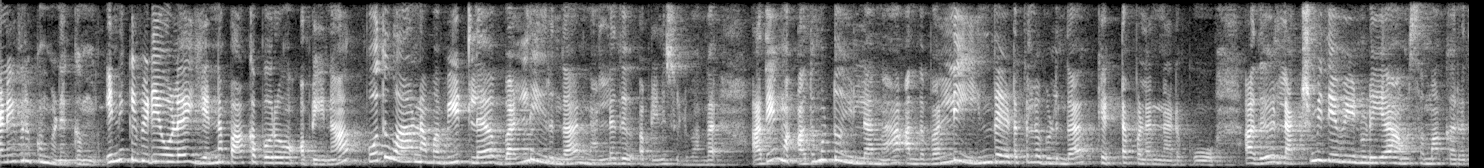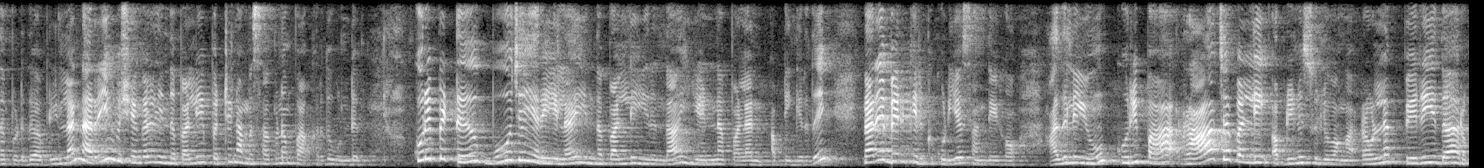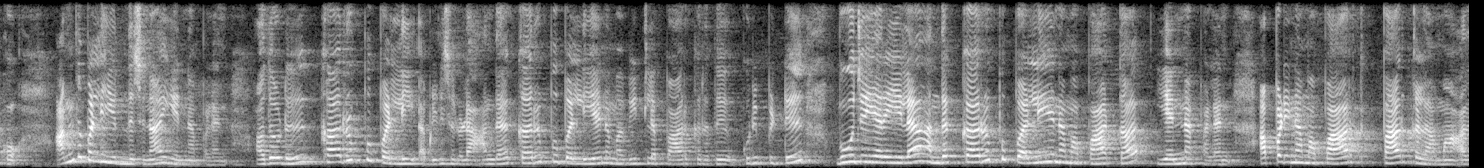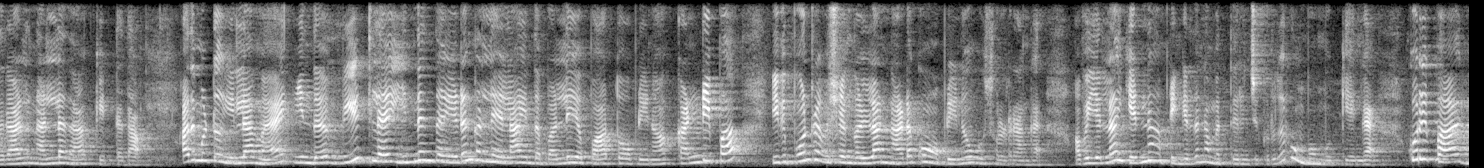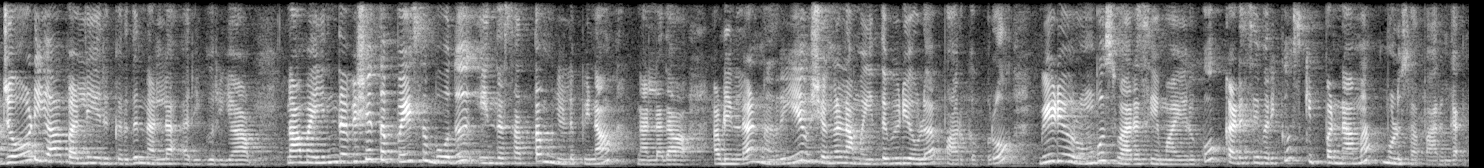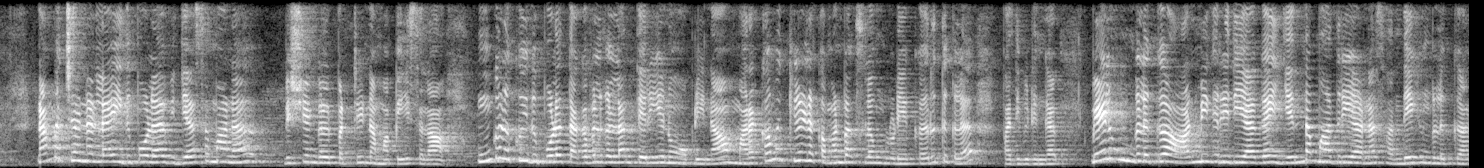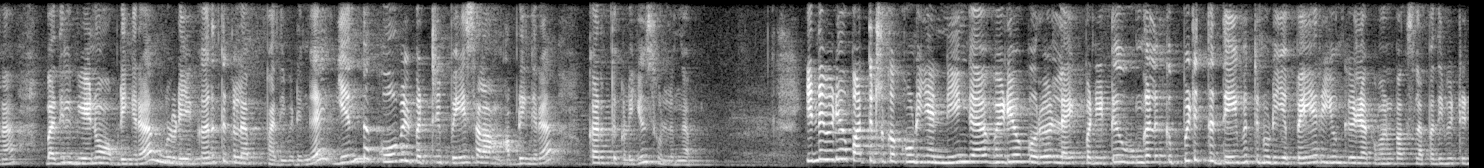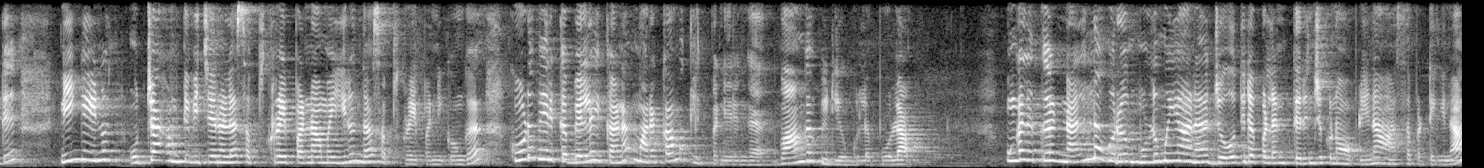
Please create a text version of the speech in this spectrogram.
அனைவருக்கும் வணக்கம். இன்னைக்கு வீடியோவில் என்ன பார்க்க போகிறோம் அப்படின்னா பொதுவாக நம்ம வீட்டில் வள்ளி இருந்தால் நல்லது அப்படின்னு சொல்லுவாங்க. அதே மா அது மட்டும் இல்லாமல் அந்த வள்ளி இந்த இடத்துல விழுந்தால் கெட்ட பலன் நடக்கும். அது லக்ஷ்மி தேவியினுடைய அம்சமாக கருதப்படுது அப்படின்லாம் நிறைய விஷயங்கள் இந்த வள்ளியை பற்றி நம்ம சகுனம் பார்க்குறது உண்டு. குறிப்பிட்டு பூஜை அறையில் இந்த வள்ளி இருந்தால் என்ன பலன் அப்படிங்கிறது நிறைய பேருக்கு இருக்கக்கூடிய சந்தேகம். அதுலேயும் குறிப்பாக ராஜபள்ளி அப்படின்னு சொல்லுவாங்க. ரொம்ப பெரியதாக இருக்கும். அந்த பள்ளி இருந்துச்சுன்னா என்ன பலன்? அதோடு கருப்பு பள்ளி அப்படின்னு சொல்லலாம். அந்த கருப்பு பள்ளியை நம்ம வீட்டில் பார்க்கறது குறிப்பிட்டு பூஜை அறையில் அந்த கருப்பு பள்ளியை நம்ம பார்த்தா என்ன பலன்? அப்படி நம்ம பார்க் பார்க்கலாமா? அதனால் நல்லதா கெட்டதா? அது மட்டும் இல்லாமல் இந்த வீட்டில் இந்தந்த இடங்கள்ல எல்லாம் இந்த பள்ளியை பார்த்தோம் அப்படின்னா கண்டிப்பாக இது போன்ற விஷயங்கள்லாம் நடக்கும் அப்படின்னு சொல்கிறாங்க அவையெல்லாம் என்ன அப்படிங்கிறத நம்ம தெரிஞ்சுக்கிறது ரொம்ப முக்கியங்க. குறிப்பாக ஜோடியாக பள்ளி இருக்கிறது நல்ல அறிகுறியா? நாம் இந்த விஷயத்தை பேசும்போது இந்த சத்தம் எழுப்பினா நல்லதா? அப்படின்லாம் நிறைய விஷயங்கள் நம்ம இந்த வீடியோவில் பார்க்க போகிறோம் வீடியோ ரொம்ப சுவாரஸ்யமாக இருக்கும். கடைசி வரைக்கும் ஸ்கிப் பண்ணாமல் முழுசாக பாருங்கள் நம்ம சேனலில் இது போல் வித்தியாசமான விஷயங்கள் பற்றி நம்ம பேசலாம். உங்களுக்கும் இது போல் தகவல்கள்லாம் தெரியணும் அப்படின்னா மறக்காமல் கீழே கமெண்ட் பாக்ஸில் உங்களுடைய கருத்துக்களை பதிவிடுங்க. மேலும் உங்களுக்கு ஆன்மீக ரீதியாக எந்த மாதிரியான சந்தேகங்களுக்கான பதில் வேணும் அப்படிங்கிற உங்களுடைய கருத்துக்களை பதிவிடுங்க. எந்த கோவில் பற்றி பேசலாம் அப்படிங்கிற கருத்துக்களையும் சொல்லுங்கள் இந்த வீடியோ பார்த்துட்டு இருக்கக்கூடிய நீங்கள் வீடியோக்கு ஒரு லைக் பண்ணிவிட்டு உங்களுக்கு பிடித்த தெய்வத்தினுடைய பெயரையும் கீழே கமெண்ட் பாக்ஸில் பதிவிட்டுட்டு நீங்கள் இன்னும் உற்சாகம் டிவி சேனலை சப்ஸ்கிரைப் பண்ணாமல் இருந்தால் சப்ஸ்கிரைப் பண்ணிக்கோங்க. கூடவே இருக்க பெல்லைக்கான மறக்காமல் கிளிக் பண்ணிடுங்க வாங்க வீடியோக்குள்ளே போகலாம் உங்களுக்கு நல்ல ஒரு முழுமையான ஜோதிட பலன் தெரிஞ்சுக்கணும் அப்படின்னு ஆசைப்பட்டீங்கன்னா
